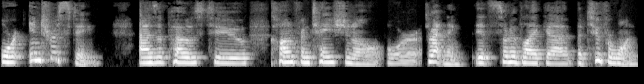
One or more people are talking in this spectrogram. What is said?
or interesting as opposed to confrontational or threatening. It's sort of like a, a, two for one.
